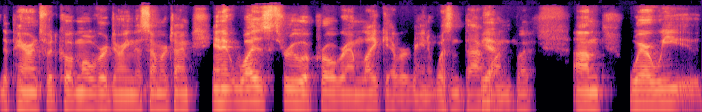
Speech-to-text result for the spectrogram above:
the parents would come over during the summertime. And it was through a program like Evergreen. It wasn't that yeah. one, but um, where we,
